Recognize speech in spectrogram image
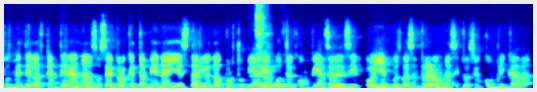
pues mete las canteranas, o sea, creo que también ahí es darles la oportunidad y el voto de confianza de decir, oye, pues vas a entrar a una situación complicada,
